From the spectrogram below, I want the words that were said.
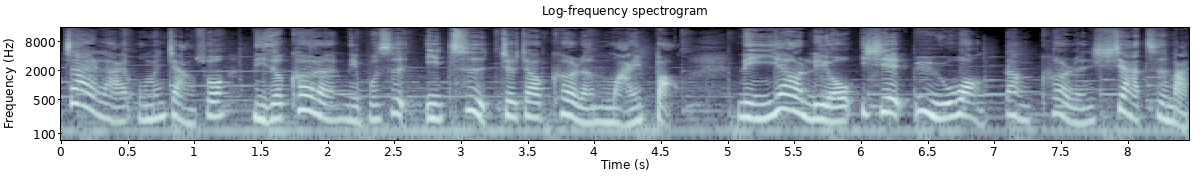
再来，我们讲说，你的客人，你不是一次就叫客人买饱。你要留一些欲望，让客人下次买。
